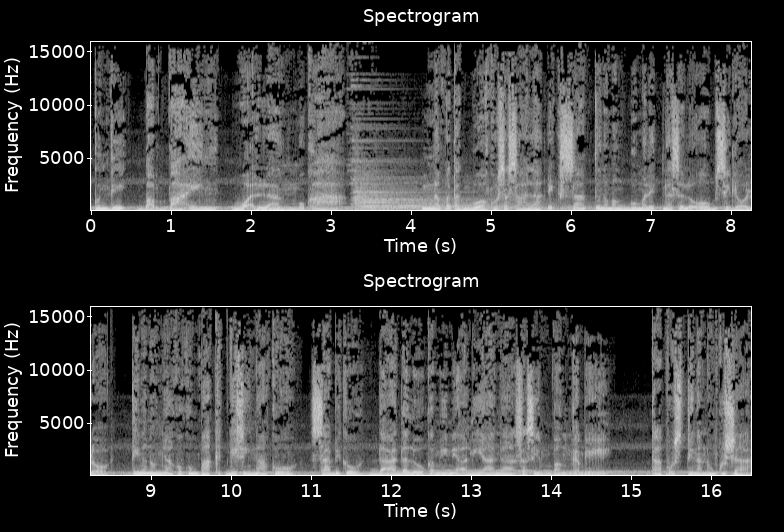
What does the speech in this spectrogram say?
kundi babaeng walang mukha. Napatagbo ako sa sala, eksakto namang bumalik na sa loob si Lolo. Tinanong niya ako kung bakit gising na ako. Sabi ko, dadalo kami ni Aliana sa simbang gabi. Tapos tinanong ko siya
